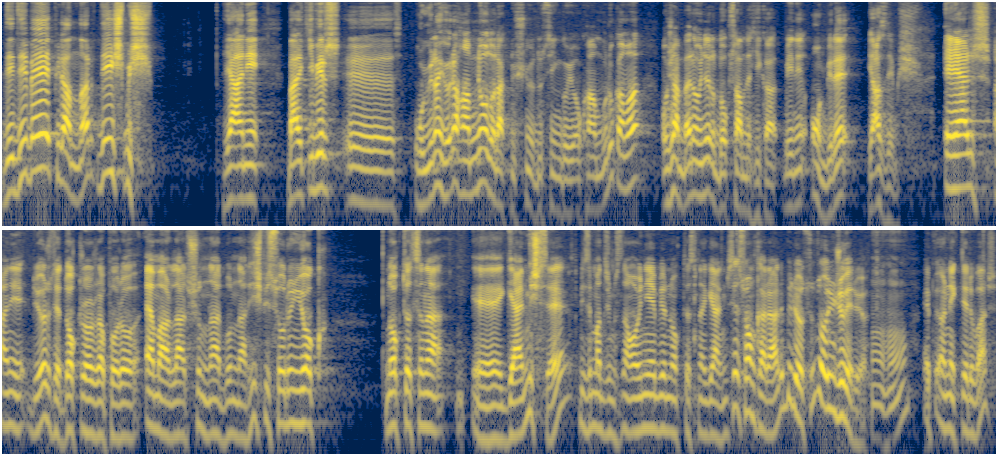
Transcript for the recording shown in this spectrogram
dedi ve planlar değişmiş. Yani belki bir e, oyuna göre hamle olarak düşünüyordu Singo'yu Okan Buruk ama hocam ben oynarım 90 dakika beni 11'e yaz demiş. Eğer hani diyoruz ya doktor raporu, MR'lar, şunlar bunlar hiçbir sorun yok noktasına e, gelmişse, bizim adımızdan oynayabilir noktasına gelmişse son kararı biliyorsunuz oyuncu veriyor. Hep örnekleri var.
